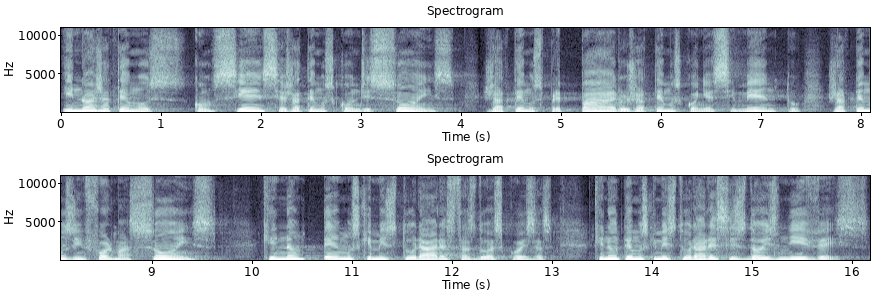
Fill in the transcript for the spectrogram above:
E nós já temos consciência, já temos condições, já temos preparo, já temos conhecimento, já temos informações que não temos que misturar estas duas coisas, que não temos que misturar esses dois níveis.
